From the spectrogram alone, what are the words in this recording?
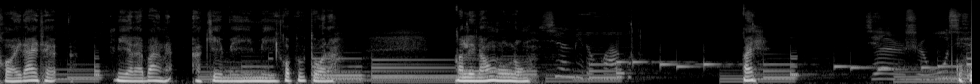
ขอให้ได้เถอะ มีอะไรบ้างนะโอเคมีมีครบทุกตัวนะมาเลยน้องลงลงไปโอ้โห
